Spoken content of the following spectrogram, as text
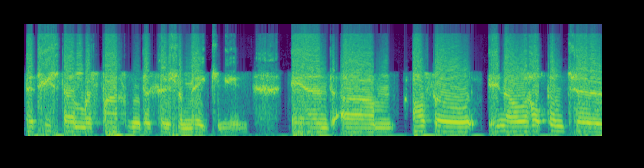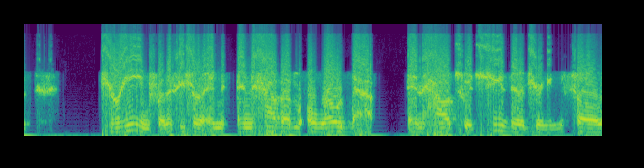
to teach them responsible decision making, and um, also, you know, help them to dream for the future and, and have a, a roadmap and how to achieve their dreams. So,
